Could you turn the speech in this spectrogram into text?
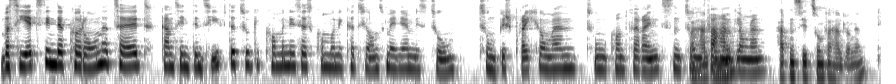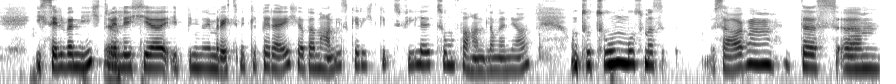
Was jetzt in der Corona-Zeit ganz intensiv dazu gekommen ist als Kommunikationsmedium, ist Zoom. Zoom-Besprechungen, Zoom-Konferenzen, Zoom-Verhandlungen. Hatten Sie Zoom-Verhandlungen? Ich selber nicht, ja. weil ich ja, ich bin nur im Rechtsmittelbereich, aber am Handelsgericht gibt es viele Zoom-Verhandlungen, ja. Und zu Zoom muss man sagen, dass ähm,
